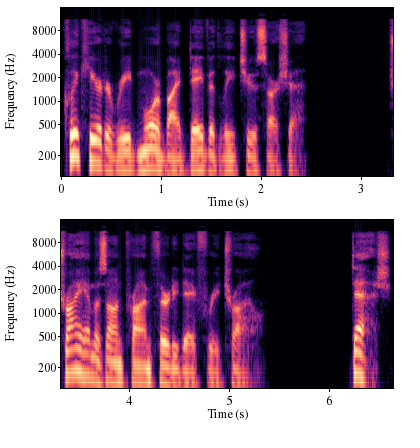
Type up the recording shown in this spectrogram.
Click here to read more by David Lee Chu Sarchet. Try Amazon Prime 30 day free trial. Dash.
